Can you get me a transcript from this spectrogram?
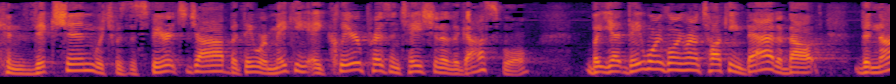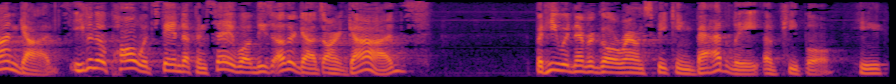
conviction, which was the Spirit's job, but they were making a clear presentation of the gospel, but yet they weren't going around talking bad about the non gods. Even though Paul would stand up and say, well, these other gods aren't gods, but he would never go around speaking badly of people. He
